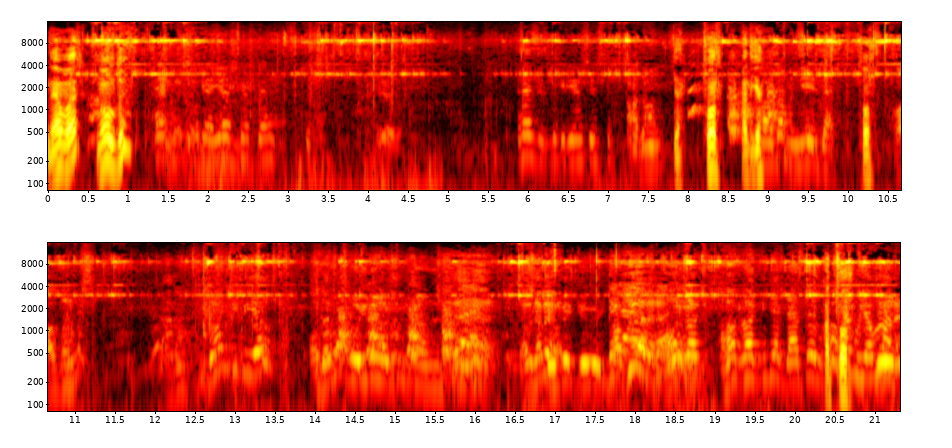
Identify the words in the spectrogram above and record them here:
ne var? Ne oldu? Adam Gel. Tor. Hadi gel. fazla mı nerede? Tor. Kaldırmış. Can gibi ya. Adamın boyuna aşın He he. Tabii tabii. Köpek köpek. Bakıyor böyle. Horrak, horrak gidiyor derse. Hadi Tor. Bu yavrular.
